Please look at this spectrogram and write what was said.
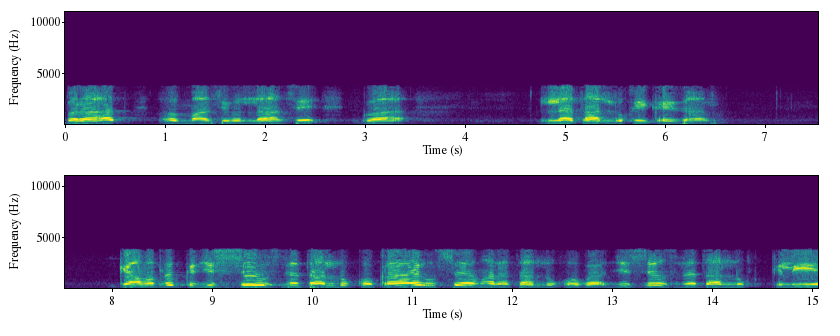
برات اور ماں سے اللہ سے لا تعلقی کا اظہار۔ کیا مطلب کہ جس سے اس نے تعلق کو کہا ہے، اس سے ہمارا تعلق ہوگا۔ جس سے اس نے تعلق کے لیے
